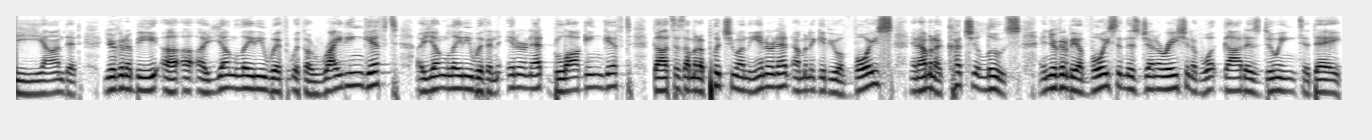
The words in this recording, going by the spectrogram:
beyond it. You're going to be a, a, a, young lady with, with a writing gift, a young lady with an internet blogging gift. God says, I'm going to put you on the internet, I'm going to give you a voice, and I'm going to cut you loose. And you're going to be a voice in this generation of what God is doing today.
